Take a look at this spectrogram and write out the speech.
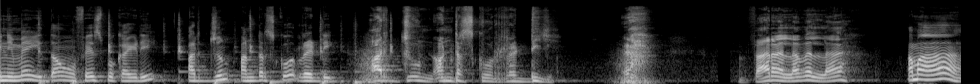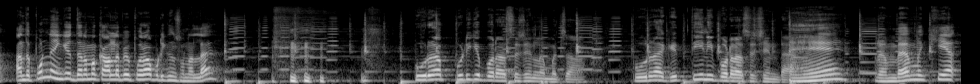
இனிமே இதுதான் உன் Facebook ID Arjun underscore Reddy Arjun underscore Reddy வேற லெவல்ல ஆமாம் அந்த பொண்ணு எங்கேயோ தினமும் காலைல போய் புறா பிடிக்குன்னு சொன்னல புறா பிடிக்க போற அசோசியன்ல மச்சான். புறாக்கு தீனி போடுற அசோசியன்டா ரொம்ப முக்கியம்.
